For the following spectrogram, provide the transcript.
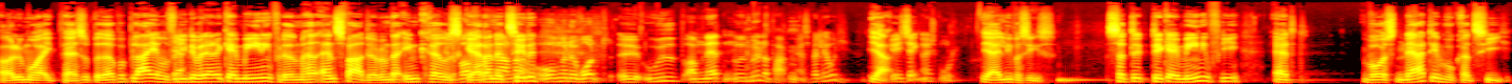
oldemor ikke passet bedre på plejehjemmet? Fordi ja. Det var det, der gav mening, for det var dem, der havde ansvaret, det var dem, der indkrævede Eller skatterne til det. ungerne rundt øh, ude om natten ude i Møllerparken? Altså, hvad laver de? Ja. Skal I seng og i skole? Ja, lige præcis. Så det, det gav mening, fordi at vores nærdemokrati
